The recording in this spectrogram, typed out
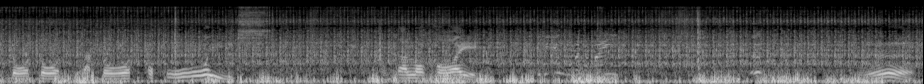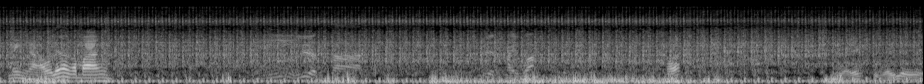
ดโดดโดดตัดโดดโอ้โหยของการรอคอยจะไปยุ่งกับมันทำไมเออไม่เหงาแล้วกระมังอืมเลือดตาดเลือดใครวะสวยสวยเลย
